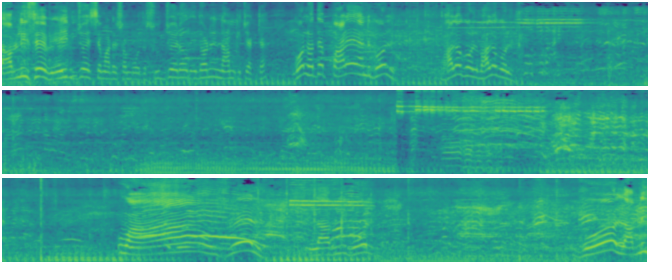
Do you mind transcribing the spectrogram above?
লাভলি সেভ এই সূর্য এসছে মাঠে সম্ভবত। সূর্য এর এই ধরনের নাম কিছু একটা। গোল হতে পারে অ্যান্ড গোল ভালো গোল ভালো goal lovely goal goal lovely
